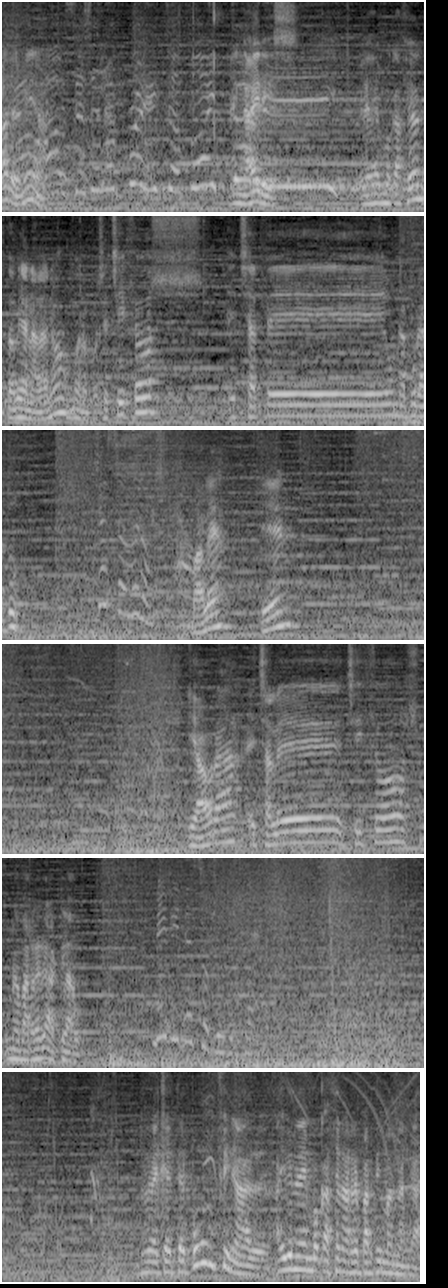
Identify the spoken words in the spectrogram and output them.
Madre mía. Venga, Iris. De invocación, todavía nada, ¿no? Bueno, pues hechizos. Échate una cura tú. Vale, bien. Y ahora échale hechizos, una barrera a Cloud. Requete pum final. Viene la invocación a repartir mandanga.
